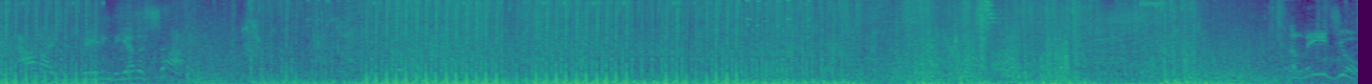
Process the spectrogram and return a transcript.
Your allies invading the other side. The lead's yours.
